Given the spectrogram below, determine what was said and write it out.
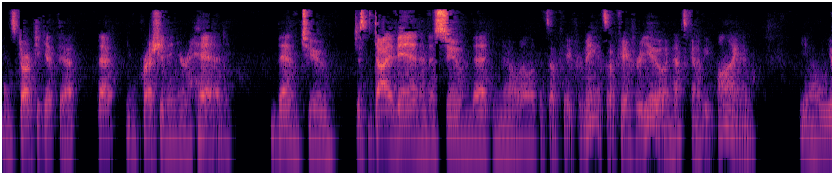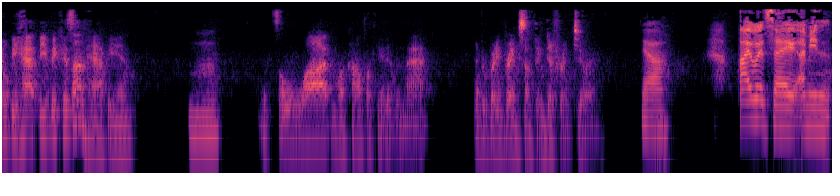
and start to get that, that impression in your head than to just dive in and assume that, you know, well, if it's okay for me, it's okay for you and that's going to be fine. And, you know, you'll be happy because I'm happy. And mm, it's a lot more complicated than that. Everybody brings something different to it. Yeah. I would say, I mean,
